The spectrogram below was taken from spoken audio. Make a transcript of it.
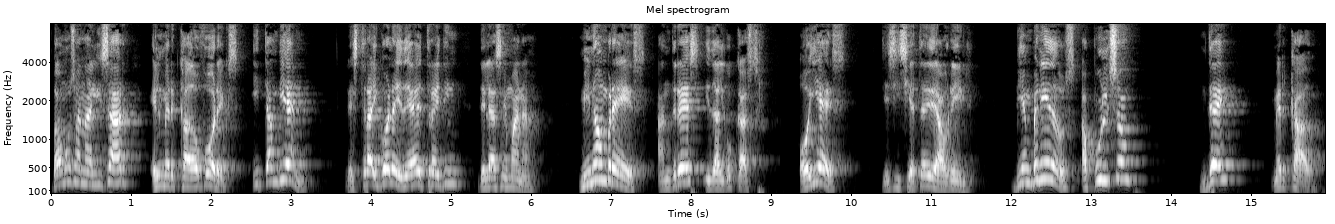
vamos a analizar el mercado Forex y también les traigo la idea de trading de la semana. Mi nombre es Andrés Hidalgo Castro. Hoy es 17 de abril. Bienvenidos a Pulso de Mercado.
